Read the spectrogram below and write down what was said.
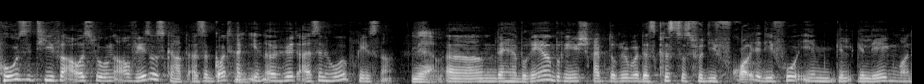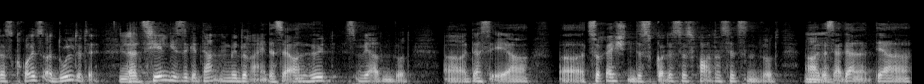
positive Auswirkungen auf Jesus gehabt. Also Gott hat mhm. ihn erhöht als den Hohepriester. Ja. Ähm, der Hebräerbrief schreibt darüber, dass Christus für die Freude, die vor ihm ge gelegen war, das Kreuz erduldete. Ja. Da zählen diese Gedanken mit rein, dass er erhöht werden wird, äh, dass er äh, zu Rechten des Gottes des Vaters sitzen wird, äh, mhm. dass er der, der,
